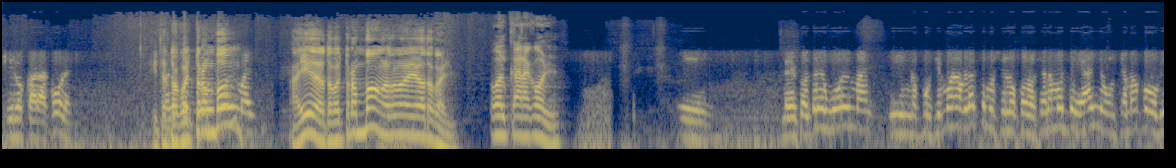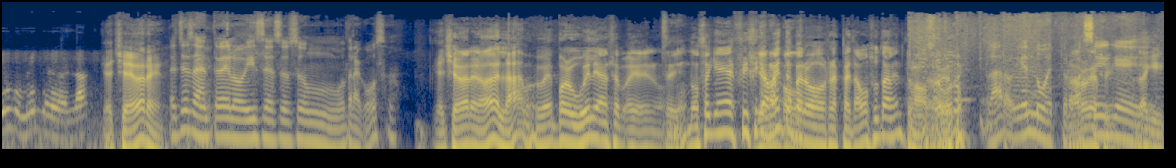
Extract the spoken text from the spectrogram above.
y los caracoles. ¿Y te tocó el trombón? Ahí, te tocó el trombón, lo llegó a tocar. O el caracol. Eh, me encontré en Walmart y nos pusimos a hablar como si nos conociéramos de años, un chamaco bien humilde, de verdad. Qué chévere. De hecho, esa gente de lo hice, eso es un- otra cosa. Qué chévere, ¿no? De verdad. Muy bien por William. se- eh, no, Sí. no sé quién es físicamente, pero respetamos su talento. No, Claro seguro. y es nuestro, Claro que así sí, que. aquí.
